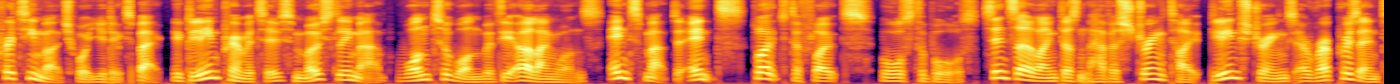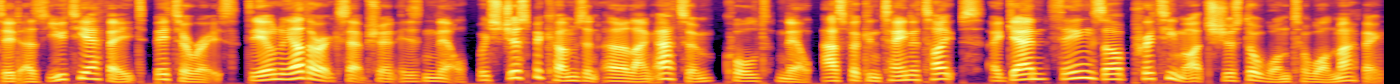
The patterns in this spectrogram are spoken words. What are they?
pretty much what you'd expect. The Gleam primitives mostly map one-to-one with the Erlang ones. Ints map to ints, floats to floats, bools to bools. Since Erlang doesn't have a string type, Gleam strings are represented as UTF-8 bit arrays. The only other exception is nil, which just becomes an Erlang atom called nil. As for container types, again, things are pretty much just a one-to-one mapping.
